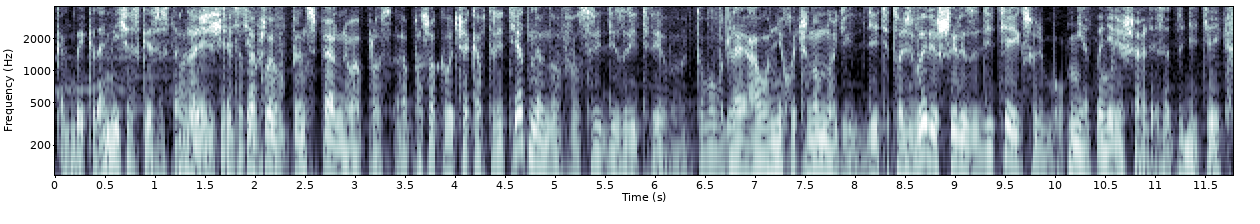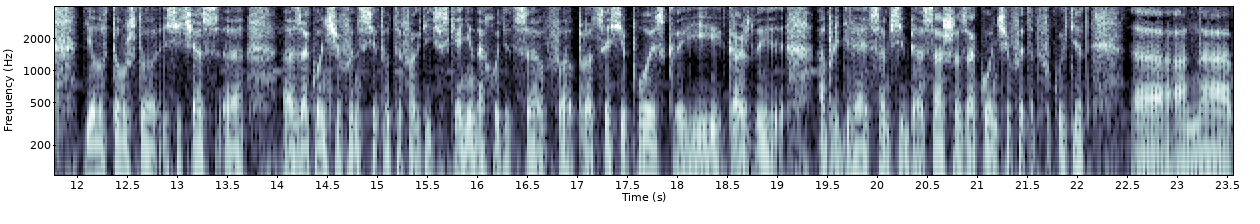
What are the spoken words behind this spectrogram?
как как бы экономическая составляющая. Подождите, это тем, такой что... принципиальный вопрос. А поскольку вы человек авторитетный среди зрителей, то для, а у них очень у многих дети, то есть вы решили за детей их судьбу? Нет, мы не решали за детей. Дело в том, что сейчас, э, э, закончив институты, фактически они находятся в процессе поиска, и каждый определяет сам себя. Саша, закончив этот факультет, э, она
